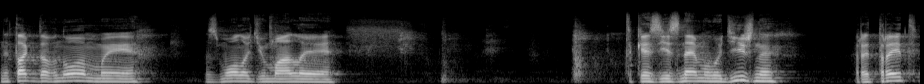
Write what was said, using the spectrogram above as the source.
Не так давно ми з молоддю мали таке з'їзне молодіжне, ретрит.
